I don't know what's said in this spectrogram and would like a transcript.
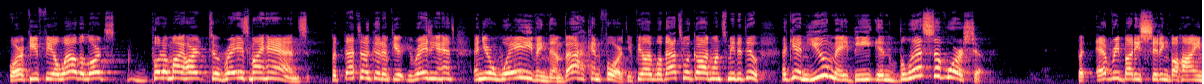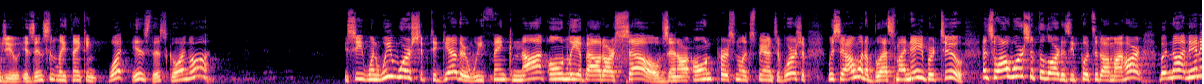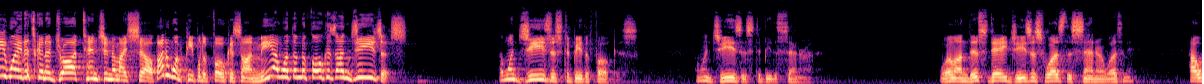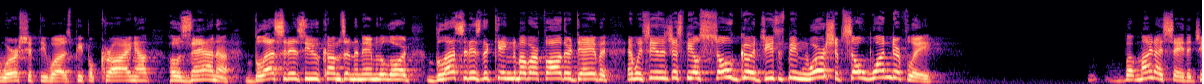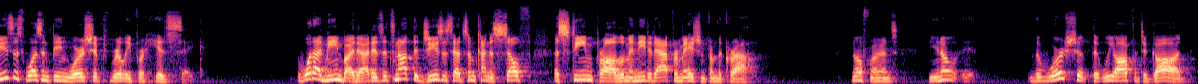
Or if you feel, well, the Lord's put on my heart to raise my hands, but that's not good if you're, you're, raising your hands and you're waving them back and forth. You feel like, well, that's what God wants me to do. Again, you may be in bliss of worship, but everybody sitting behind you is instantly thinking, what is this going on? You see, when we worship together, we think not only about ourselves and our own personal experience of worship. We say, I want to bless my neighbor too. And so I'll worship the Lord as He puts it on my heart, but not in any way that's going to draw attention to myself. I don't want people to focus on me. I want them to focus on Jesus. I want Jesus to be the focus. I want Jesus to be the center of it. Well, on this day, Jesus was the center, wasn't He? How worshiped he was. People crying out, Hosanna! Blessed is he who comes in the name of the Lord. Blessed is the kingdom of our father David. And we see this just feels so good. Jesus being worshiped so wonderfully. But might I say that Jesus wasn't being worshiped really for his sake? What I mean by that is it's not that Jesus had some kind of self esteem problem and needed affirmation from the crowd. No, friends. You know, the worship that we offer to God,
